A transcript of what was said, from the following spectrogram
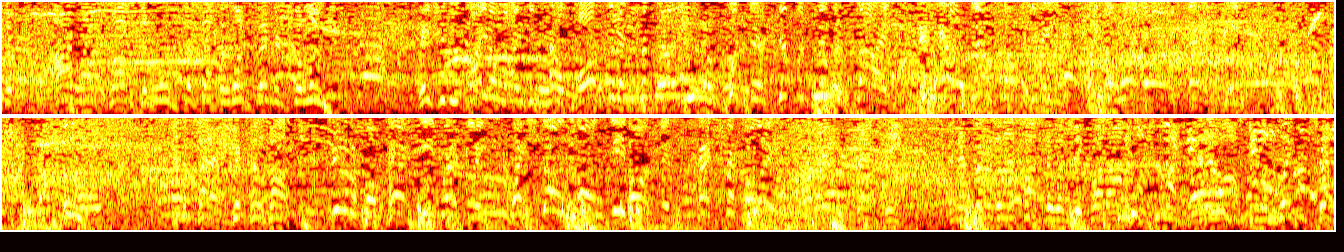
Who idolize Austin just got the one-fingered salute. They should be idolizing how Austin and Triple H put their differences aside and now they're functioning like a well-oiled tag team. Rock to the hold. And the tag. Here comes Austin. Beautiful tag team wrestling by Stone Cold Steve Austin and Triple H. They are a tag team. And they're better than I thought they would be, quite honestly. And now Austin with a blatant choke.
